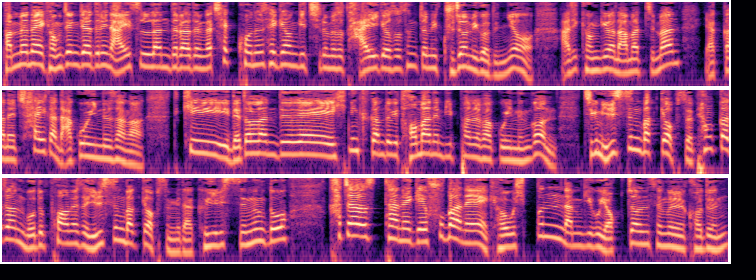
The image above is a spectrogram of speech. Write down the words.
반면에 경쟁자들인 아이슬란드라든가 체코는 세 경기 치르면서 다 이겨서 승점이 9점이거든요. 아직 경기가 남았지만 약간의 차이가 나고 있는 상황. 특히 네덜란드의 히딩크 감독이 더 많은 비판을 받고 있는 건 지금 1승밖에 없어요. 평가전 모두 포함해서 1승밖에 없습니다. 그 1승은 또 카자흐 스탄에게 후반에 겨우 10분 남기고 역전승을 거둔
